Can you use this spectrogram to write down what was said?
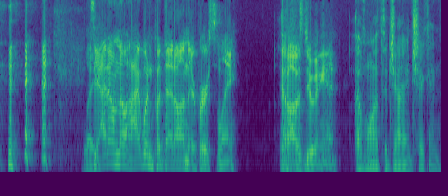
like See, I don't know. I wouldn't put that on there personally if I was doing it. I want the giant chicken.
